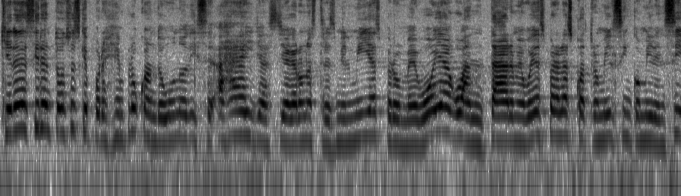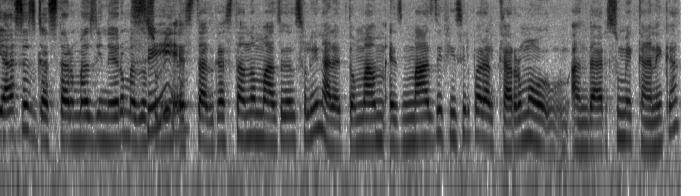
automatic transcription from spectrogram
Quiere decir entonces que, por ejemplo, cuando uno dice, ay, ya llegaron las 3.000 millas, pero me voy a aguantar, me voy a esperar las 4.000, 5.000, en sí haces gastar más dinero, más gasolina. Sí, estás gastando más gasolina, le toma, es más difícil para el carro andar su mecánica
